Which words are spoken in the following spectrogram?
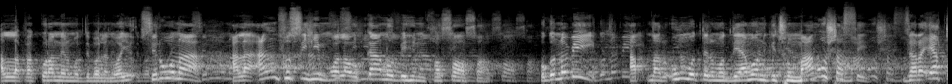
আল্লাহ পাক কোরআনের মধ্যে বলেন আলা আনফুসিহিম ওয়ালাউ কানু বিহিম খাসাসা। ওগো নবী, আপনার উম্মতের মধ্যে এমন কিছু মানুষ আছে যারা এত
